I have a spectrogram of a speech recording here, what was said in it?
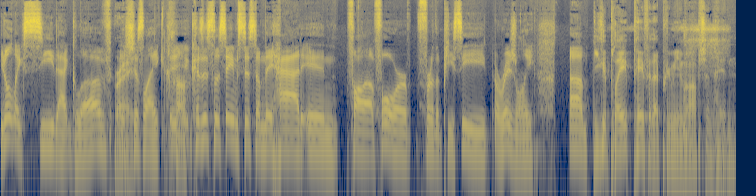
you don't like see that glove. Right. It's just like because it's the same system they had in Fallout 4 for the PC originally. Um, You could play pay for that premium option, Hayden.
